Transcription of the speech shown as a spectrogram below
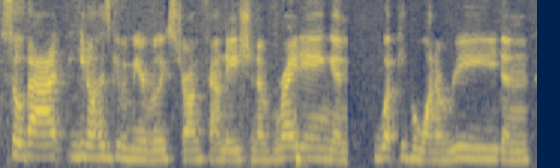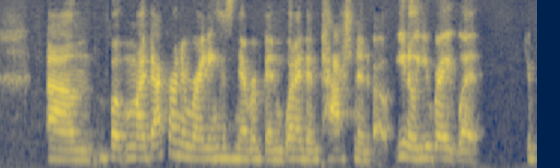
So that, you know, has given me a really strong foundation of writing and what people want to read. And, um, but my background in writing has never been what I've been passionate about. You know, you write what you're,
